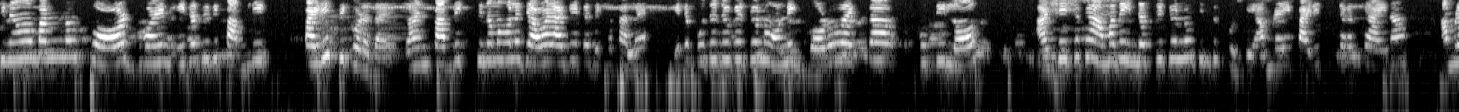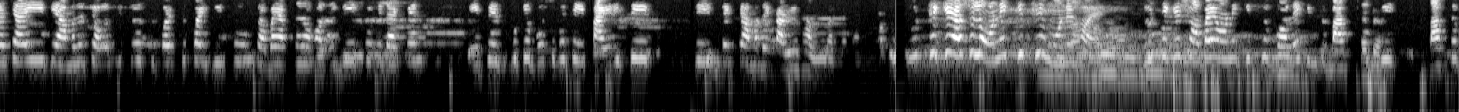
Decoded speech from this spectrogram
সিনেমা বানানোর পর ধরেন এটা যদি পাবলিক পাইরেসি করে দেয়, ধরেন পাবলিক সিনেমা হলে যাওয়ার আগে এটা দেখে ফেলে, এটা প্রযোজকের জন্য অনেক বড় একটা ক্ষতি লস আর সেই সাথে আমাদের ইন্ডাস্ট্রির জন্য কিন্তু ক্ষতি। আমরা এই পাইরেসিটা চাই না। আমরা চাই যে আমাদের চলচ্চিত্র সুপার সুপার হিট হোক। সবাই আপনারা হলে গিয়ে ছবি দেখেন এই ফেসবুকে বসে বসে এই পাইরেসি ক্লিপ দেখতে আমাদের কারোই ভালো লাগে না। দূর থেকে আসলে অনেক কিছুই মনে হয়। দূর থেকে সবাই অনেক কিছু বলে কিন্তু বাস্তব বাস্তব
